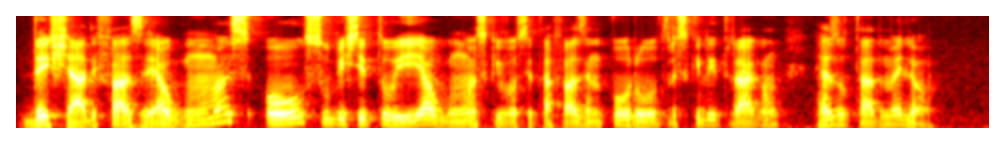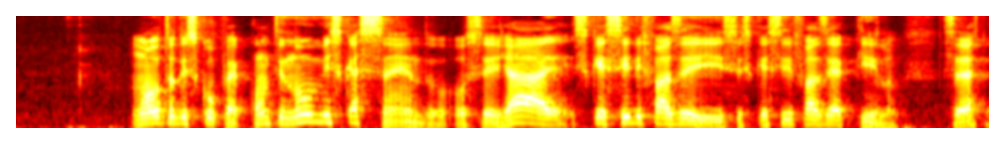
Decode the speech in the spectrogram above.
Deixar de fazer algumas ou substituir algumas que você está fazendo por outras que lhe tragam resultado melhor. Uma outra desculpa é continuo me esquecendo, ou seja, ah, esqueci de fazer isso, esqueci de fazer aquilo, certo?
